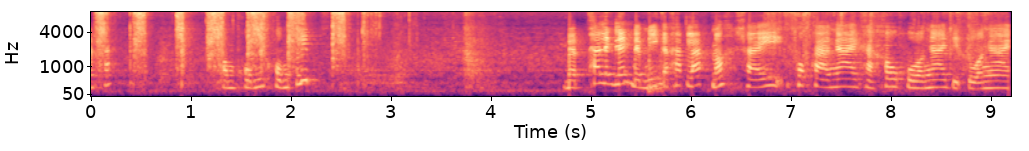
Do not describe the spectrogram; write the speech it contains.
นะคะคมคมนี่คมกลิบ แบบถ้าเล็กๆ แบบนี้กระทัดรัดเนาะใช้พกพาง่ายค่ะ เข้าครัวง่ายติดตัวง่าย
